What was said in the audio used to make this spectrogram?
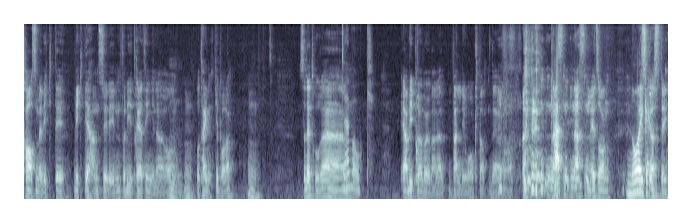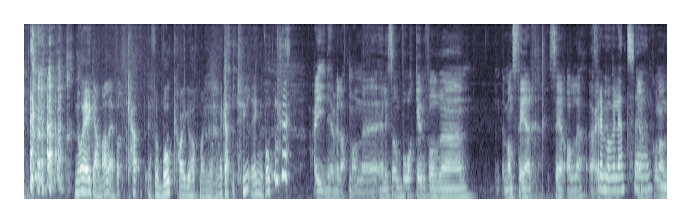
hva som er viktig, viktige hensyn innenfor de tre tingene, og, og tenke på det. Så det tror jeg Det er woke. Ja, vi prøver jo å være veldig woke, da. Det er jo nesten, nesten litt sånn Nå er jeg, disgusting. nå er jeg gammel, for, for woke har jeg jo hørt mange ganger. Men hva betyr egentlig woke? Nei, det er vel at man eh, er liksom våken for uh, Man ser, ser alle. Fremoverlent. Ser. Ja, hvordan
